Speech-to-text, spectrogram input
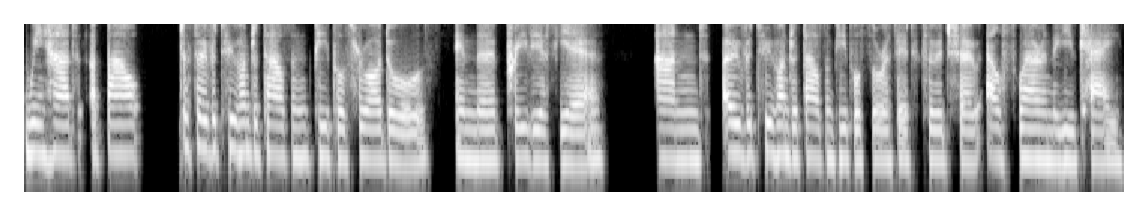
we had about just over 200,000 people through our doors in the previous year. And over 200,000 people saw a Theatre Clwyd show elsewhere in the UK.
